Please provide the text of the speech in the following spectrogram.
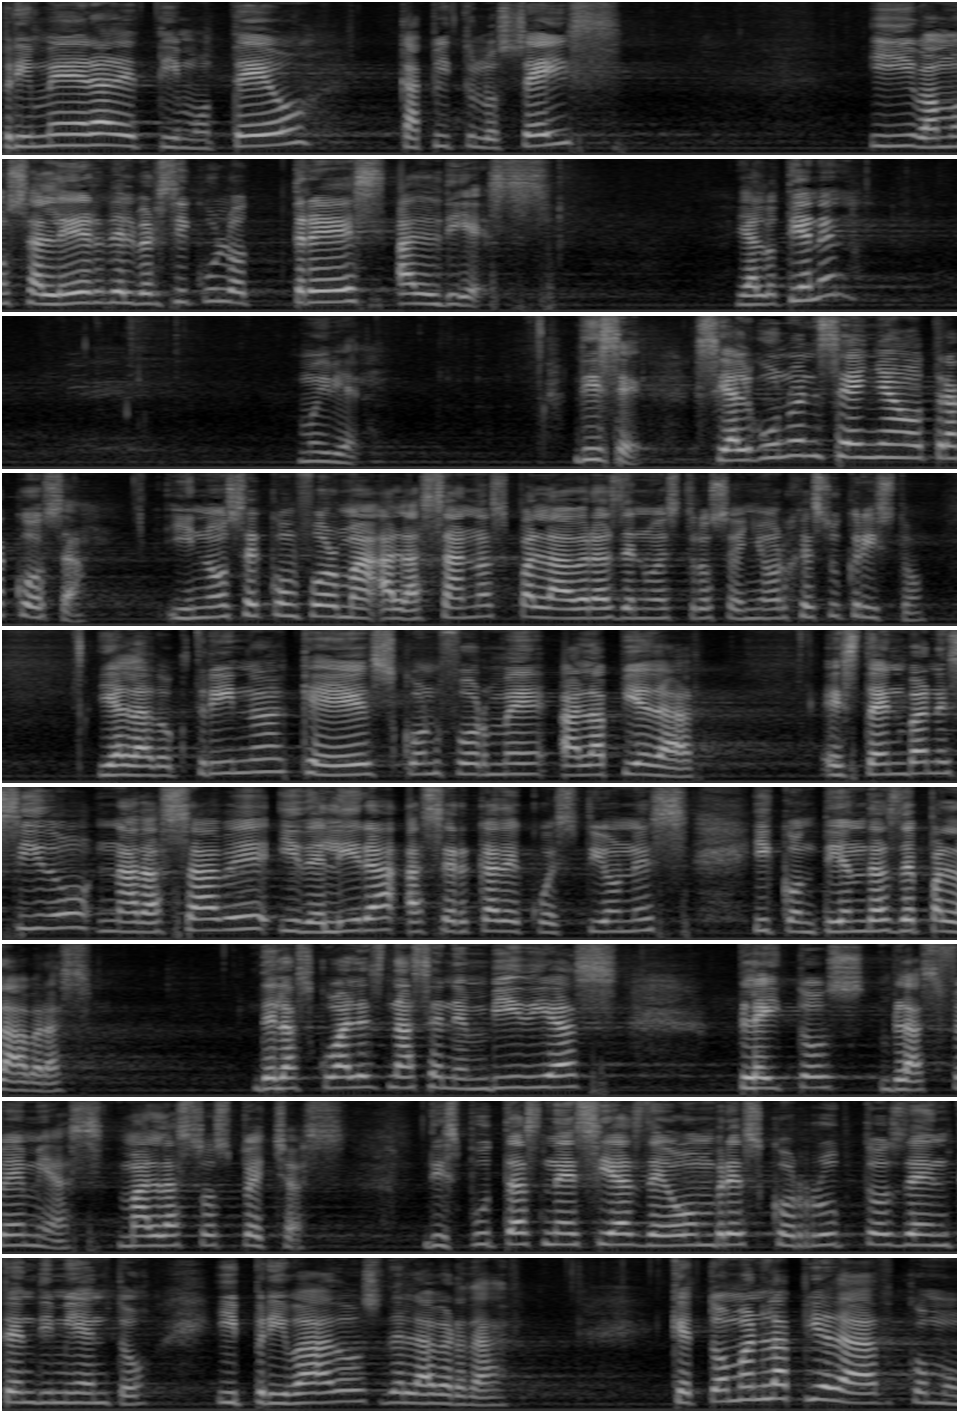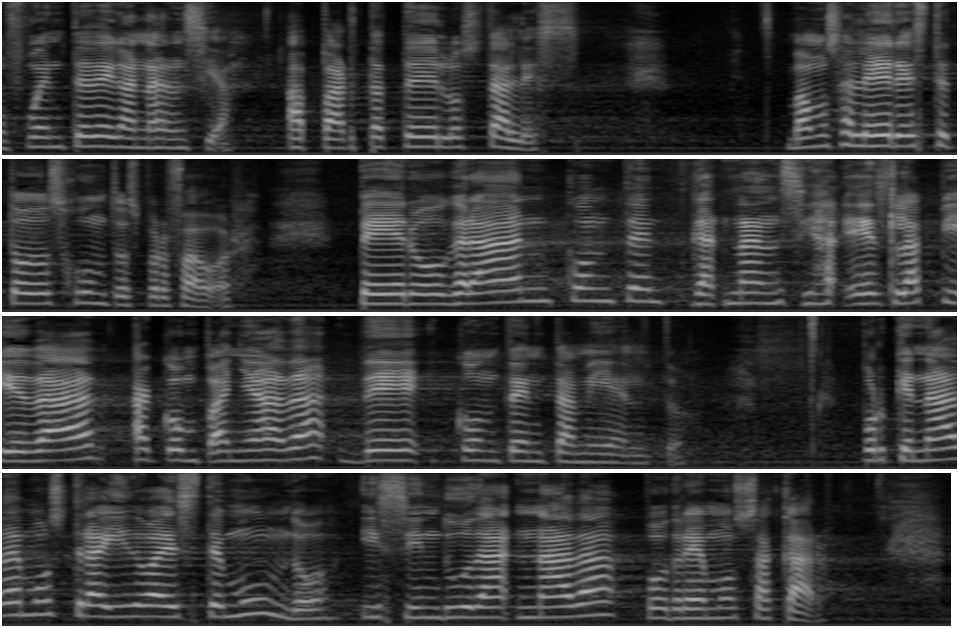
Primera de Timoteo, capítulo 6, y vamos a leer del versículo 3 al 10. ¿Ya lo tienen? Muy bien. Dice, si alguno enseña otra cosa, y no se conforma a las sanas palabras de nuestro Señor Jesucristo y a la doctrina que es conforme a la piedad. Está envanecido, nada sabe y delira acerca de cuestiones y contiendas de palabras, de las cuales nacen envidias, pleitos, blasfemias, malas sospechas, disputas necias de hombres corruptos de entendimiento y privados de la verdad, que toman la piedad como fuente de ganancia apártate de los tales. Vamos a leer este todos juntos, por favor. Pero gran ganancia es la piedad acompañada de contentamiento. porque nada hemos traído a este mundo y sin duda nada podremos sacar.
